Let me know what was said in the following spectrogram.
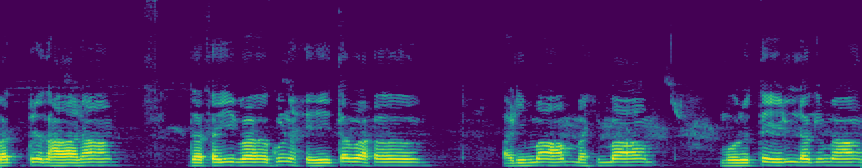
मत्प्रधाना दशैव गुणहेतवः। अणिमां महिमां मूर्तेर्लघिमां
